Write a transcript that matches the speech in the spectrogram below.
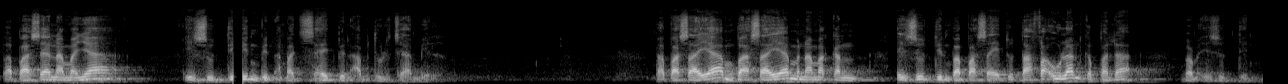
Bapak saya namanya Izzuddin bin Ahmad Zaid bin Abdul Jamil. Bapak saya, mbah saya menamakan Izzuddin bapak saya itu tafaulan kepada Imam Izzuddin.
